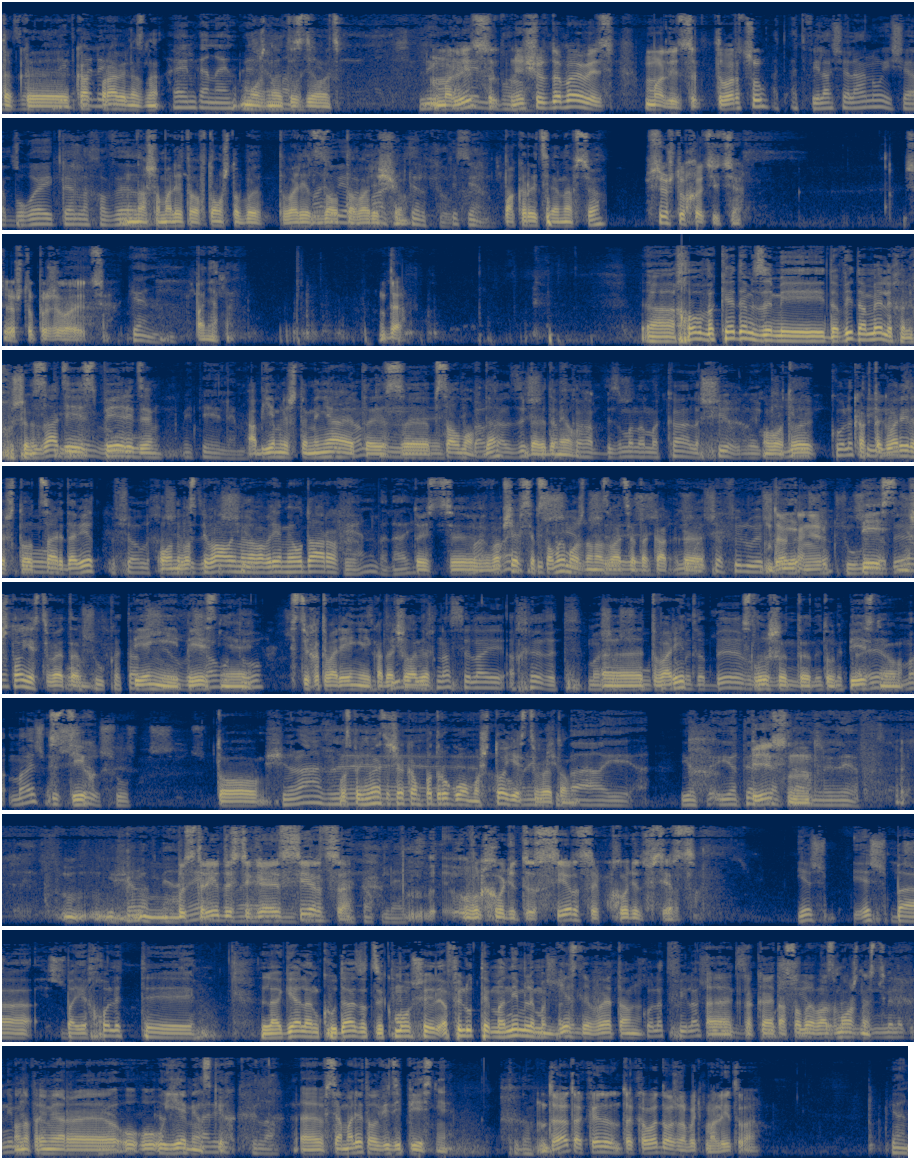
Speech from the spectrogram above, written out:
Так э, как правильно можно это сделать? Молиться, нечего добавить, молиться к Творцу. Наша молитва в том, чтобы Творец дал товарищу покрытие на все. Все, что хотите. Все, что пожелаете. Понятно. Да. Сзади и спереди объемли, что меня, это из э, псалмов, да, Давида Мелаха. Вот, вы как-то говорили, что царь Давид, он воспевал именно во время ударов. То есть э, вообще все псалмы можно назвать это как э, да, конечно. песни. Что есть в этом пении, песни? стихотворений, когда человек э, творит, слышит эту песню, стих, то воспринимается человеком по-другому. Что есть в этом? Песня быстрее достигает сердца, выходит из сердца и входит в сердце. יש ביכולת להגיע לנקודה הזאת, זה כמו שאפילו תימנים למשל, Если в этом э, какая-то особая возможность, ну, например, э, у, у, у йеменских, э, вся молитва в виде песни. Да, так, такова должна быть молитва. Я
